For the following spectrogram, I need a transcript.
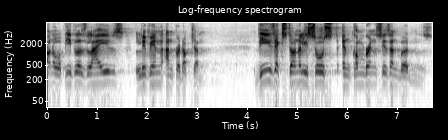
on our people's lives, living, and production. These externally sourced encumbrances and burdens,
